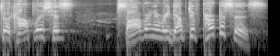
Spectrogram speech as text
to accomplish his sovereign and redemptive purposes.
